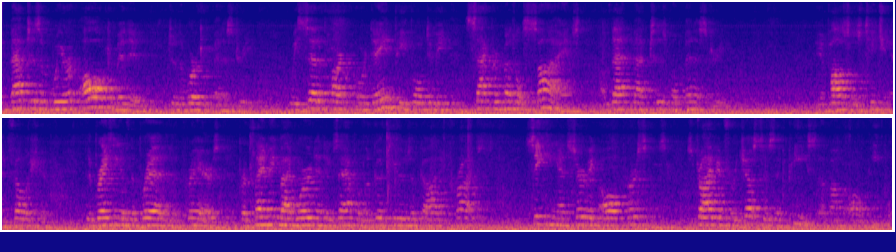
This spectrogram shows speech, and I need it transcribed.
In baptism, we are all committed to the work of ministry. We set apart ordained people to be sacramental signs of that baptismal ministry. The apostles' teaching and fellowship, the breaking of the bread and the prayers, proclaiming by word and example the good news of God in Christ seeking and serving all persons, striving for justice and peace among all people.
